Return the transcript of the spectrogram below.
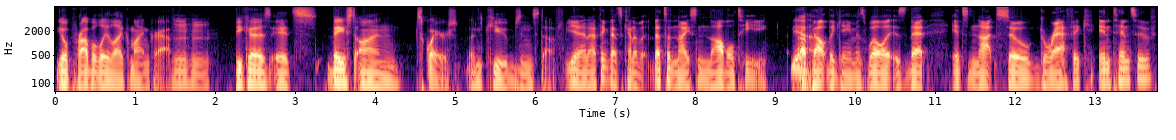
you'll probably like Minecraft Mm-hmm. because it's based on squares and cubes and stuff. Yeah, and I think that's kind of a, that's a nice novelty Yeah. about the game as well is that it's not so graphic intensive,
